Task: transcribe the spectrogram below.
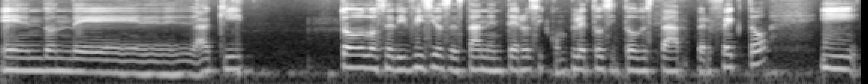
en donde aquí todos los edificios están enteros y completos y todo está perfecto. Y,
